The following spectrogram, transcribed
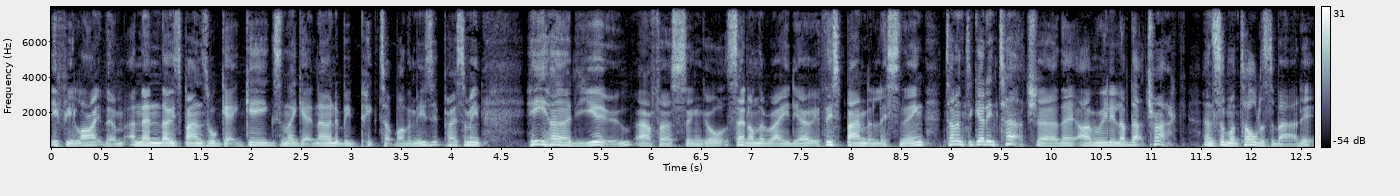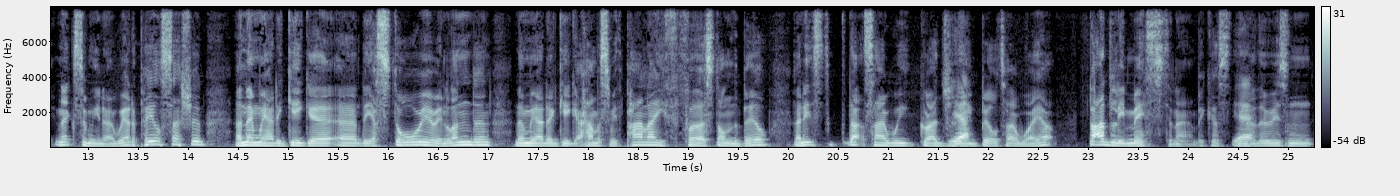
if you like them, and then those bands will get gigs and they get known to be picked up by the music press. I mean. He heard you, our first single, said on the radio, if this band are listening, tell them to get in touch. Uh, they, I really love that track. And someone told us about it. Next thing you know, we had a Peel session, and then we had a gig at uh, the Astoria in London. Then we had a gig at Hammersmith Palais, first on the bill, and it's that's how we gradually Yeah. built our way up. Badly missed now because Yeah. you know there isn't.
